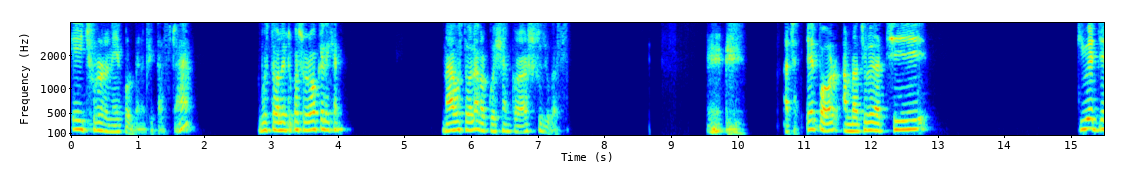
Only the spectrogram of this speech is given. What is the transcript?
এই ছোটটা নিয়ে করবেন আপনি কাজটা হ্যাঁ? বুঝতে পারলে একটু কষ্ট করে ওকে লিখেন। না বুঝতে পারলে আবার কোয়েশ্চেন করার সুযোগ আছে। আচ্ছা এরপর আমরা চলে যাচ্ছি কিউ এর যে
